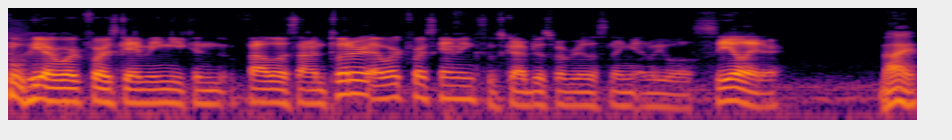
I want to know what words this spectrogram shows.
We are Workforce Gaming. You can follow us on Twitter at Workforce Gaming. Subscribe to us wherever you're listening, and we will see you later. Bye.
